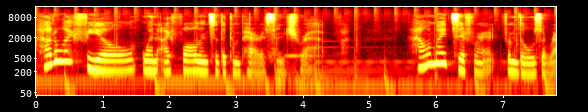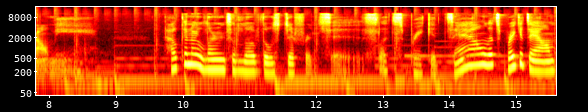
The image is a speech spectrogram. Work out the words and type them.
How do I feel when I fall into the comparison trap? How am I different from those around me? How can I learn to love those differences? Let's break it down. Let's break it down.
